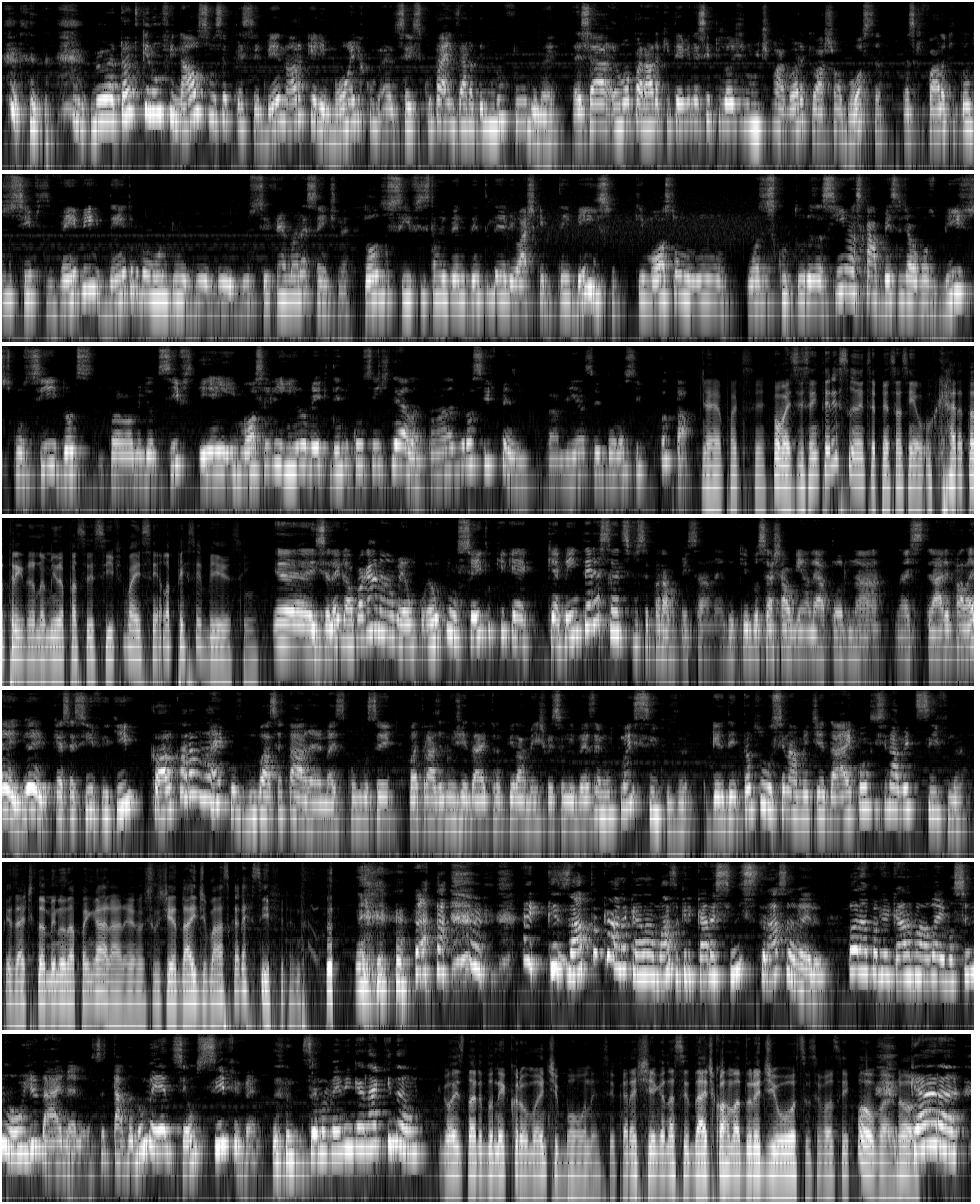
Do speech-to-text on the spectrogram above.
não é tanto que no final, se você perceber, na hora que ele morre, ele, você escuta a risada dele no fundo, né? Essa é uma parada que teve nesse episódio no último agora, que eu acho uma bosta, mas que fala que todos os Siths vivem dentro do mundo do, do, do, Sith remanescente, né? Todos os Siths estão vivendo dentro dele. Eu acho que tem bem isso, que mostram um, umas esculturas assim, umas cabeças de alguns bichos com si, de outros, provavelmente de outros Siths, e, e mostra ele rindo meio que dentro do consciente dela. Então ela virou Sith mesmo. Pra mim, ela se tornou Sith total. É, pode ser. Pô, mas isso é interessante, você pensar assim, o cara tá treinando a mina pra Sif, mas sem ela perceber, assim. É, isso é legal pra caramba. É um, é um conceito que, que, é, que é bem interessante se você parar pra pensar, né? Do que você achar alguém aleatório na, na estrada e falar, ei, ei, quer ser Sif aqui? Claro que o cara não vai, não vai acertar, né? Mas quando você vai trazendo um Jedi tranquilamente pra esse universo, é muito mais simples, né? Porque ele tem tanto o ensinamento Jedi quanto o ensinamento Sif, né? Apesar de que também não dá pra enganar, né? Acho que o Jedi de máscara é Sif, né? é exato, cara. Aquela massa, aquele cara é sinistraça, velho. Olhar pra aquele cara e falar, velho, você não é um Jedi, velho. Você tá dando medo, você é um Sif, velho. você não vem me enganar aqui, não. Igual a história do necromante bom, né? Se o cara chega na cidade com armadura de osso, você fala assim, ô, oh, mano. Cara.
